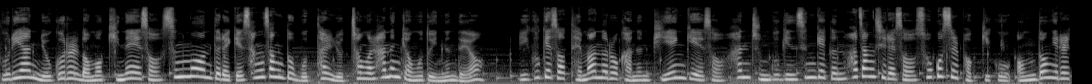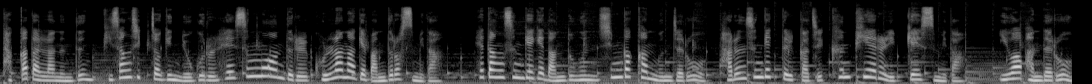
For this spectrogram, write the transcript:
무리한 요구를 넘어 기내에서 승무원들에게 상상도 못할 요청을 하는 경우도 있는데요. 미국에서 대만으로 가는 비행기에서 한 중국인 승객은 화장실에서 속옷을 벗기고 엉덩이를 닦아달라는 등 비상식적인 요구를 해 승무원들을 곤란하게 만들었습니다. 해당 승객의 난동은 심각한 문제로 다른 승객들까지 큰 피해를 입게 했습니다. 이와 반대로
